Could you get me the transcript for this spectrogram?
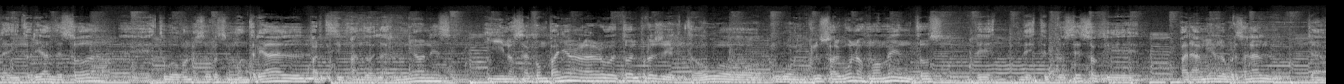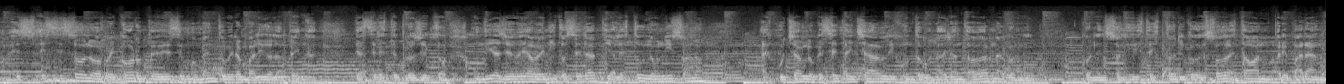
la editorial de Soda, eh, estuvo con nosotros en Montreal participando de las reuniones y nos acompañaron a lo largo de todo el proyecto. Hubo, hubo incluso algunos momentos de, de este proceso que para mí en lo personal, ya, ese solo recorte de ese momento hubieran valido la pena de hacer este proyecto. Un día llevé a Benito Cerati al estudio Unísono a escuchar lo que Zeta y Charlie junto con Adrián Taberna, con el, con el sonidista histórico de Soda, estaban preparando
